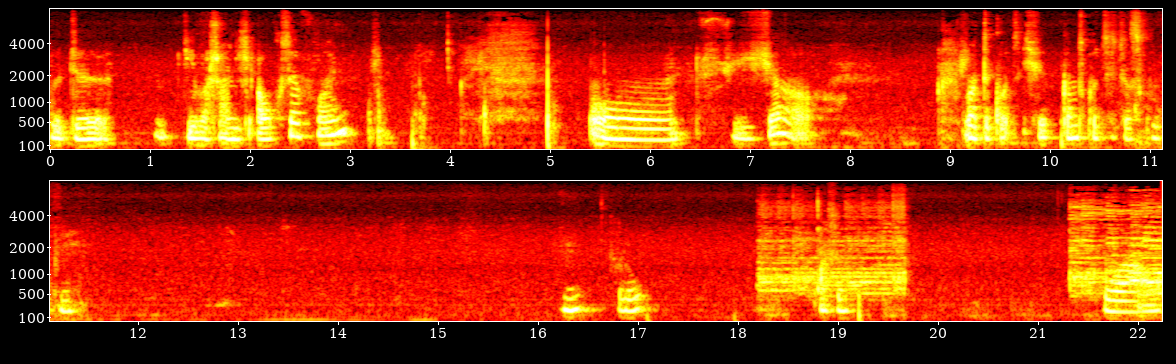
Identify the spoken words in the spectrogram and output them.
Würde die wahrscheinlich auch sehr freuen. Und ja. Warte kurz, ich will ganz kurz etwas gucken. Hm? Hallo? Achso. Wow.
